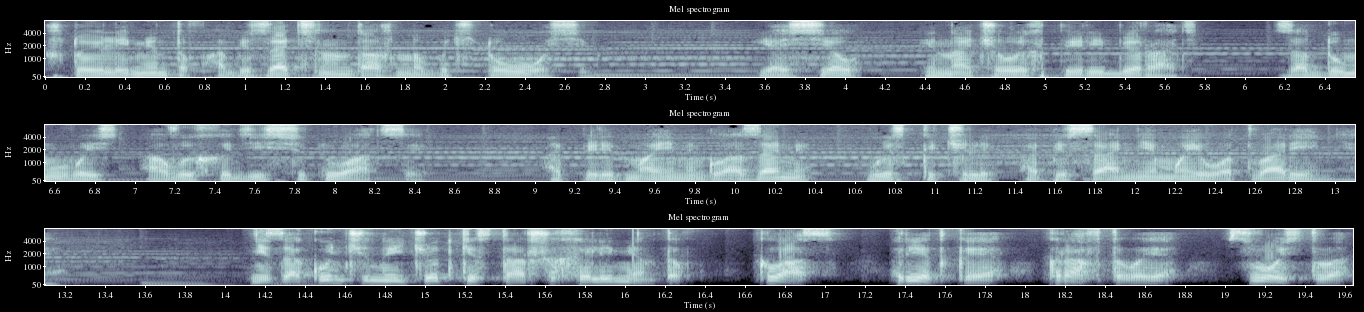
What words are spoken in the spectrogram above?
что элементов обязательно должно быть 108. Я сел и начал их перебирать, задумываясь о выходе из ситуации. А перед моими глазами выскочили описания моего творения. Незаконченные четки старших элементов. Класс. Редкое. Крафтовое. Свойства.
